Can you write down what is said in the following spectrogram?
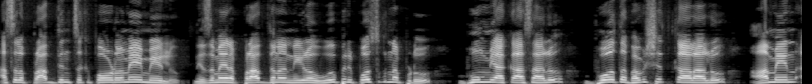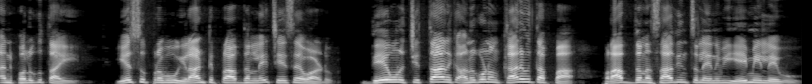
అసలు ప్రార్థించకపోవడమే మేలు. నిజమైన ప్రార్థన నీలో ఊపిరి పోసుకున్నప్పుడు భూమి ఆకాశాలు భూత భవిష్యత్ కాలాలు ఆమెన్ అని పలుకుతాయి. యేసు ప్రభు ఇలాంటి ప్రార్థనలే చేసేవాడు. దేవుని చిత్తానికి అనుగుణం కానివి తప్ప ప్రార్థన సాధించలేనివి ఏమీ లేవు.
